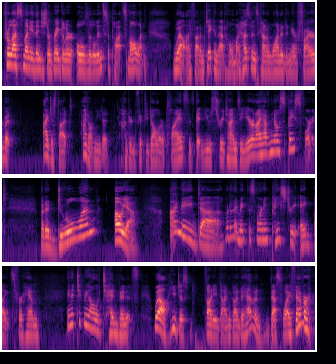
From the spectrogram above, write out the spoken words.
for less money than just a regular old little Instapot, small one. Well, I thought I'm taking that home. My husband's kind of wanted an air fryer, but I just thought I don't need a $150 appliance that gets used three times a year and I have no space for it. But a dual one? Oh, yeah. I made, uh, what did I make this morning? Pastry egg bites for him. And it took me all of 10 minutes. Well, he just thought he'd died and gone to heaven. Best wife ever.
